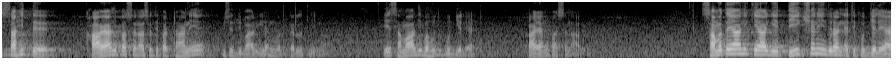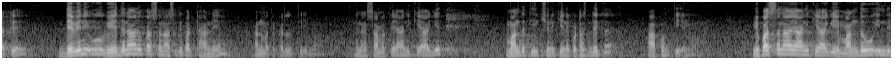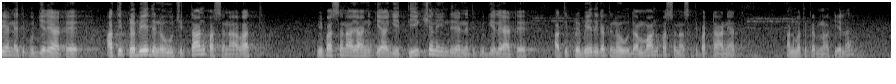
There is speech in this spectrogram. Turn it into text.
නිමිති සහිත කායානුපස්සන සතිපට්ඨානය විසුද්ධි මාර්ගය අනුමත කරලා තියෙනවා. ඒ සමාධි බහුද පුද්ගලයාට කායානුපස්සනාව. සමතයානිකයාගේ තීක්ෂණ ඉදරන් ඇති පුද්ගලයාට දෙවෙනි වූ වේදනානුපස්සනා සතිපට්ඨානය අනුමත කරලා තියෙනවා. එහෙනම් සමතයානිකයාගේ මන්ද තීක්ෂණ කියන කොටස් දෙක ආපහු තියෙනවා. විපස්සනා යානිකයාගේ මන්ද වූ ඉන්ද්‍රියන් ඇති පුජ්‍යලයට අති ප්‍රභේදන වූ චිත්තානුපස්සනාවත් විපස්සනා යානිකයාගේ තීක්ෂණ ඉන්ද්‍රියන් ඇති පුජ්‍යලයට අති ප්‍රභේදගත නො වූ ධම්මානුපස්සනා සතිපට්ඨානයත් අනුමත කරනවා කියලා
